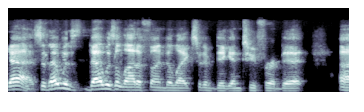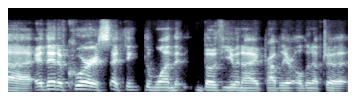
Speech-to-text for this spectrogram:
yeah. So that was that was a lot of fun to like sort of dig into for a bit. Uh, and then, of course, I think the one that both you and I probably are old enough to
